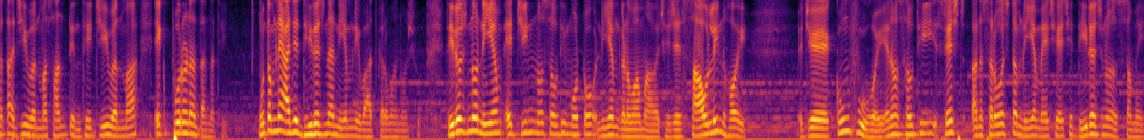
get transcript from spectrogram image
છતાં જીવનમાં શાંતિ નથી જીવનમાં એક પૂર્ણતા નથી. હું તમને આજે ધીરજના નિયમની વાત કરવાનો છું. ધીરજનો નિયમ એ ચીનનો સૌથી મોટો નિયમ ગણવામાં આવે છે, જે સાવલિન હોય જે કુંફુ હોય, એનો સૌથી શ્રેષ્ઠ અને સર્વોત્તમ નિયમ એ છે છે ધીરજનો સમય.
